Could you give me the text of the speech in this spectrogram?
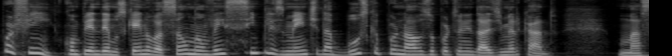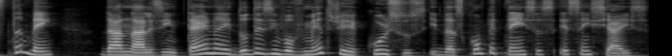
Por fim, compreendemos que a inovação não vem simplesmente da busca por novas oportunidades de mercado, mas também da análise interna e do desenvolvimento de recursos e das competências essenciais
